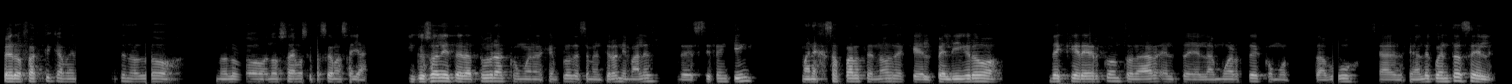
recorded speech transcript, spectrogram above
pero fácticamente no, lo, no, lo, no sabemos qué pasa más allá. Incluso la literatura, como en el ejemplo de Cementerio de Animales de Stephen King, maneja esa parte, ¿no? De que el peligro de querer controlar el, la muerte como tabú. O sea, al final de cuentas, el,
